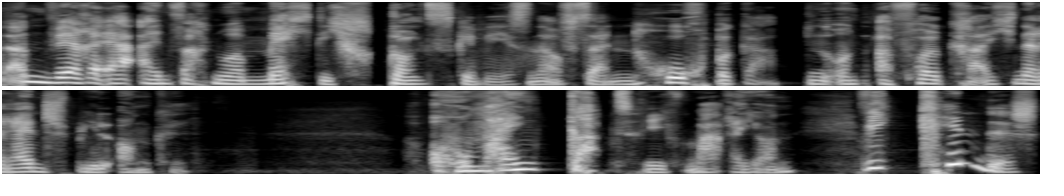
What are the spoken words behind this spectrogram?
dann wäre er einfach nur mächtig stolz gewesen auf seinen hochbegabten und erfolgreichen Rennspielonkel. Oh mein Gott, rief Marion. Wie kindisch.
